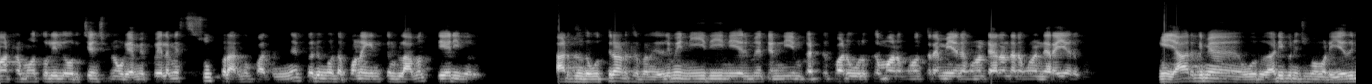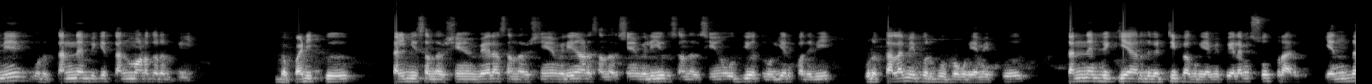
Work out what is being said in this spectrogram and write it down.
மாற்றமோ தொழில ஒரு சேஞ்ச் பண்ணக்கூடிய அமைப்பு எல்லாமே சூப்பரா இருக்கும். பாத்துக்கோங்க பெருங்கொண்ட பணம் இன்கம் லாபம் தேடி வரும். அடுத்து இந்த உத்திராடத்தில் பாருங்க. எதுவுமே நீதி நேர்மை கண்ணியம் கட்டுப்பாடு ஒழுக்கமான குணம் திறமையான குணம் டேலண்டான குணம் நிறைய இருக்கும். நீங்க யாருக்குமே ஒரு அடிபணிச்சு போக மாட்டேங்க. எதுவுமே ஒரு தன்னம்பிக்கை தன்மானத்தோட இருப்பீங்க. இப்ப படிப்பு கல்வி சார்ந்த விஷயம் வேலை சார்ந்த விஷயம் வெளிநாடு சார்ந்த விஷயம் வெளியூர் சார்ந்த விஷயம் உத்தியோகத்தில் உயர் பதவி ஒரு தலைமை பொறுப்பு போகக்கூடிய அமைப்பு தன்னம்பிக்கையா இருந்து வெற்றி பார்க்கக்கூடிய அமைப்பு எல்லாமே சூப்பரா இருக்கு. எந்த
